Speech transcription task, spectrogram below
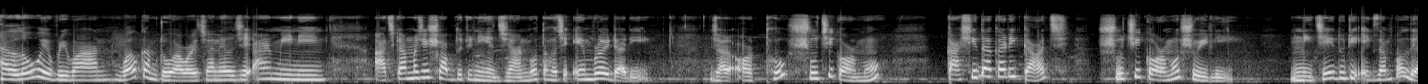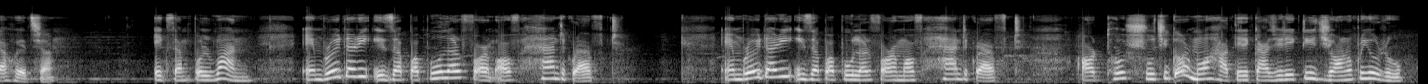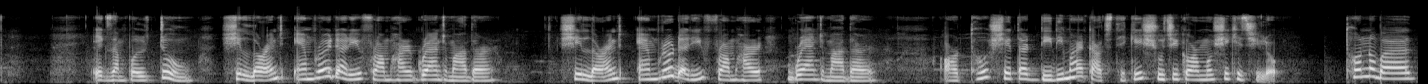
Hello everyone welcome to our channel যে আর meaning আজকে আমরা যে শব্দটি নিয়ে জানব তা হচ্ছে এমব্রয়ডারি, যার অর্থ সূচিকর্ম, কাশিদাকারী কাজ, সূচিকর্ম শৈলী। নিচে দুটি এক্সাম্পল দেওয়া হয়েছে। Example one embroidery is a popular form of handcraft embroidery is a popular form of handcraft অর্থ সূচিকর্ম হাতের কাজের একটি জনপ্রিয় রূপ। Example 2 She learned embroidery from her grandmother. She learned embroidery from her grandmother. অর্থ সে তার দিদিমার কাছ থেকে সূচিকর্ম শিখেছিল ধন্যবাদ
